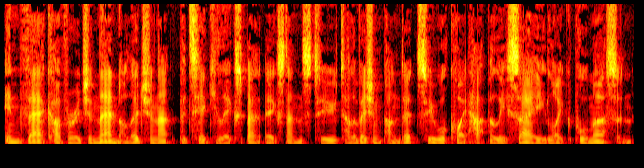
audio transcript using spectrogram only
in their coverage and their knowledge, and that particularly exp- extends to television pundits who will quite happily say, like Paul Merson,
